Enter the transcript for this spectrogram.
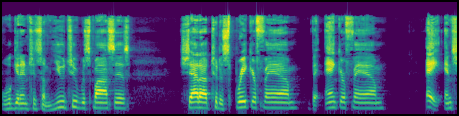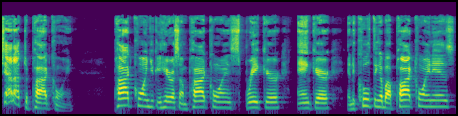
We'll get into some YouTube responses. Shout out to the Spreaker fam, the Anchor fam. Hey, and shout out to Podcoin. Podcoin, you can hear us on Podcoin, Spreaker, Anchor. And the cool thing about Podcoin is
